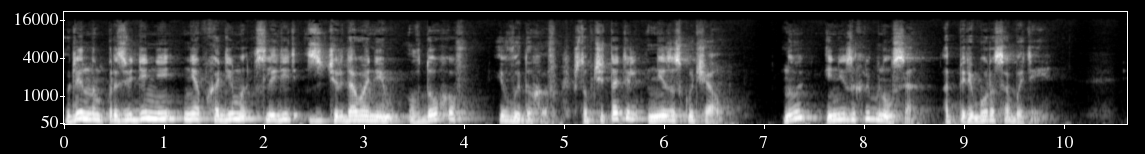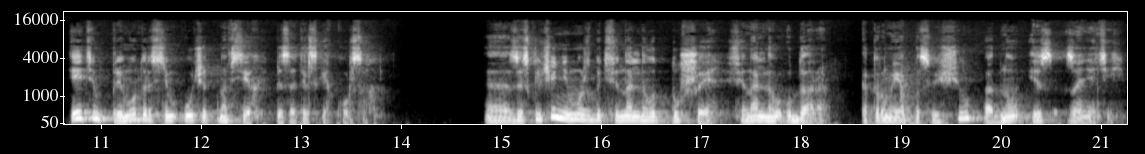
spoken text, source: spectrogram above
В длинном произведении необходимо следить за чередованием вдохов и выдохов, чтобы читатель не заскучал – ну и не захлебнулся от перебора событий. Этим премудростям учат на всех писательских курсах. Э, за исключением, может быть, финального туше, финального удара, которому я посвящу одно из занятий.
